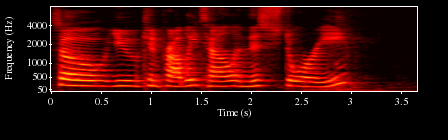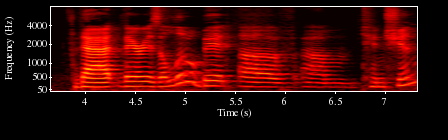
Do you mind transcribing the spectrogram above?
So, you can probably tell in this story that there is a little bit of um, tension,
